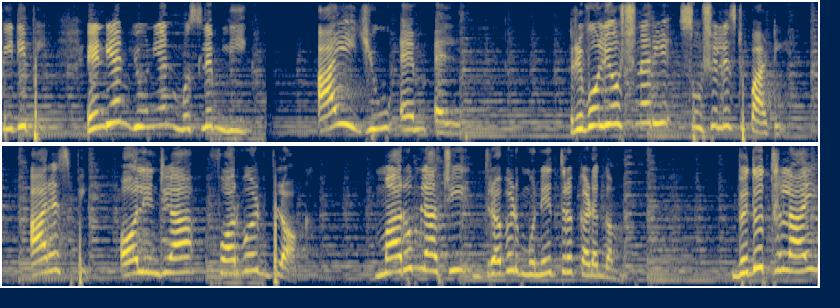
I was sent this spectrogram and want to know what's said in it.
PDP Indian Union Muslim League IUML Revolutionary Socialist Party RSP All India Forward Bloc, Marumalarchi Dravida Munnetra Kazhagam, Viduthalai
